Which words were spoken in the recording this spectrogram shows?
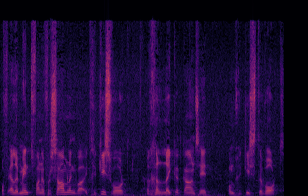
of element van 'n versameling waaruit gekies word 'n gelyke kans het om gekies te word.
